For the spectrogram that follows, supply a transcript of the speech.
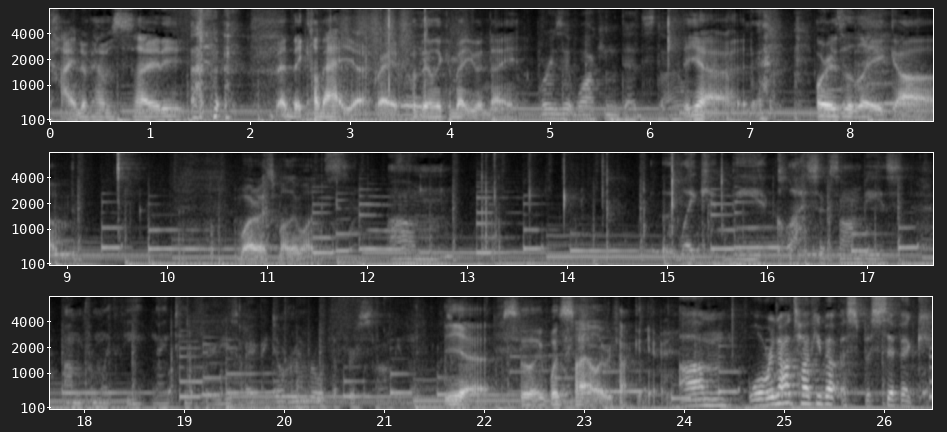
kind of have a society and they come at you, right? But they only come at you at night. or is it Walking Dead style? Yeah. Or is it like um what are some other ones? um, like the classic zombies um, from like the 1930s. I, I don't remember what the first zombie movie was. Yeah. So like what style are we talking here? Um, well, we're not talking about a specific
